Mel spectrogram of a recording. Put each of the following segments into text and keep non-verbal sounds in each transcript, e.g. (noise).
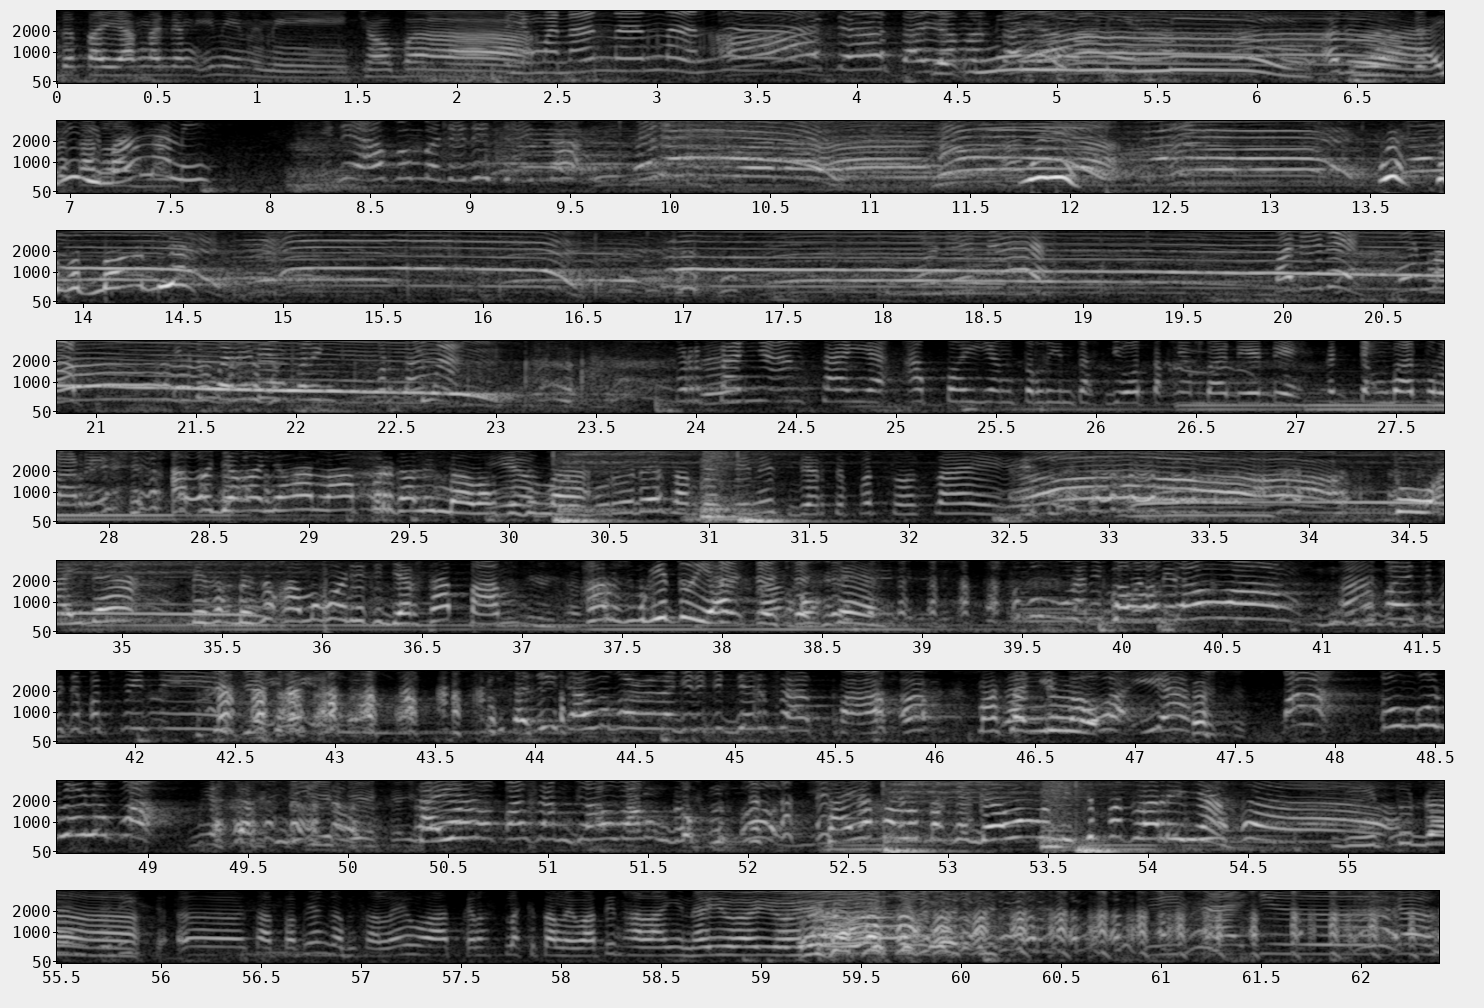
ada tayangan yang ini nih, nih. Coba. Yang mana nan nan? Ada Yang ini, tayangan-tayangan. ini, ini. Aduh, Wah, ini deg-degan di mana lagi. nih? Ini apa Mbak Dede cerita? Wih, wih, cepet banget ya. Mbak Dede. Mbak Dede, mohon maaf. Itu Mbak Dede yang paling pertama. Pertanyaan saya, apa yang terlintas di otaknya Mbak Dede? Kenceng banget tuh lari. (laughs) Apa jangan-jangan lapar kali Mbak waktu Iya, itu Mbak? buru-buru deh sampai finish biar cepet selesai. Tuh Aida, besok-besok kamu kalau dikejar sapam harus begitu ya. (laughs) Oke. Kamu mesti bawa gawang supaya cepet-cepet finish. (laughs) Jadi kamu kalau lagi dikejar satpam, Pasang lagi dulu. bawa, iya. Pak, tunggu dulu Pak. Biar gitu. Saya mau pasang gawang dulu. Saya kalau pakai gawang lebih cepat larinya. Gitu dah. jadi satpamnya nggak bisa lewat karena setelah kita lewatin halangin. Ayo, ayo, ayo. Bisa juga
